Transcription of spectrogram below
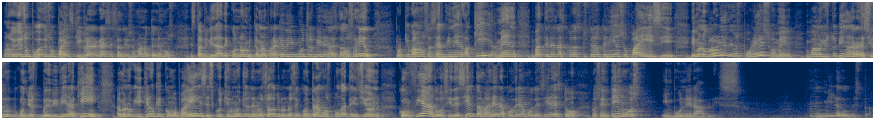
Bueno, es un, es un país que gracias a Dios, hermano, tenemos estabilidad económica. Hermano, ¿para qué muchos vienen a Estados Unidos? Porque vamos a hacer dinero aquí, amén. Y va a tener las cosas que usted no tenía en su país. Y, hermano, gloria a Dios por eso, amén. Bueno, yo estoy bien agradecido con Dios de vivir aquí. Hermano, y creo que como país, escuchen, muchos de nosotros nos encontramos, ponga atención, confiados y de cierta manera podríamos decir esto, nos sentimos invulnerables. Mm, mire dónde estamos.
